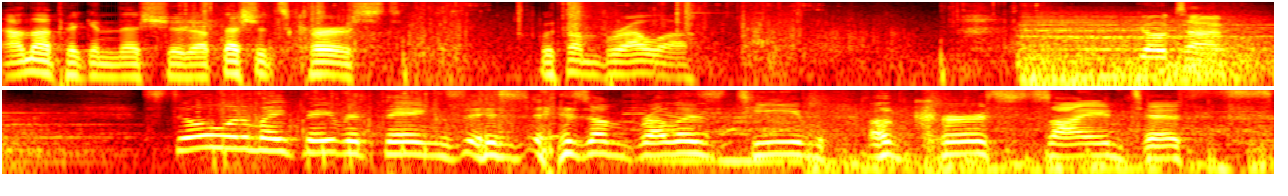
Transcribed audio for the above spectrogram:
I'm not picking this shit up. That shit's cursed. With Umbrella. Go time. Still one of my favorite things is, is Umbrella's team of cursed scientists.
